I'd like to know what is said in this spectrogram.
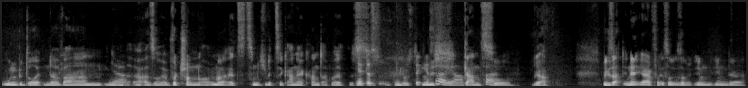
unbedeutender waren. Ja. Also er wird schon immer als ziemlich witzig anerkannt, aber Ja, das lustig ist nicht er ja. ganz so. Ja, wie gesagt, in der einfach so, so in, in der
